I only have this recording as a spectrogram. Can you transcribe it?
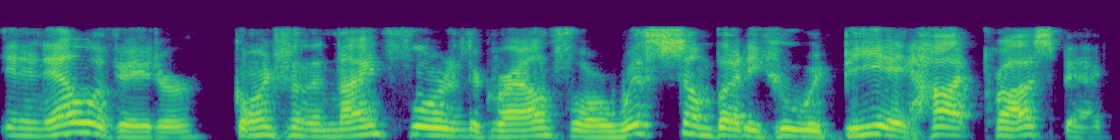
in an elevator going from the ninth floor to the ground floor with somebody who would be a hot prospect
